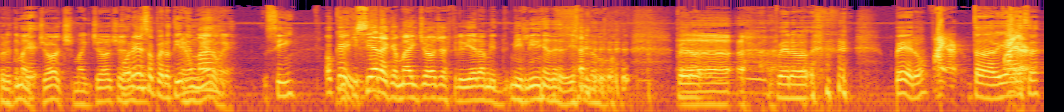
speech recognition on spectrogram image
Pero es de Mike George. Mike George Por eso, pero tiene más. Héroe. Sí. Okay. Yo quisiera que Mike George escribiera mis líneas de diálogo. pero, uh, pero, pero, todavía esa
